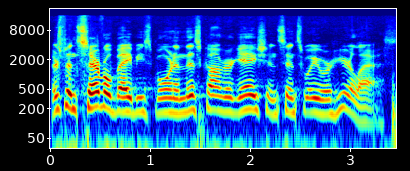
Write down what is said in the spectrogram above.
There's been several babies born in this congregation since we were here last.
